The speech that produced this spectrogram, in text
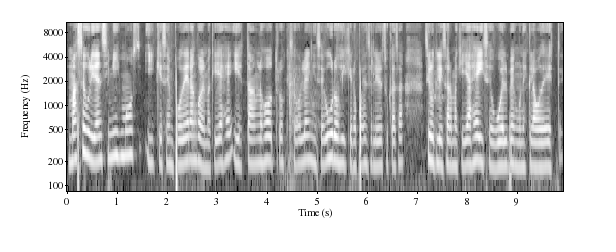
más seguridad en sí mismos y que se empoderan con el maquillaje y están los otros que se vuelven inseguros y que no pueden salir de su casa sin utilizar maquillaje y se vuelven un esclavo de este.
